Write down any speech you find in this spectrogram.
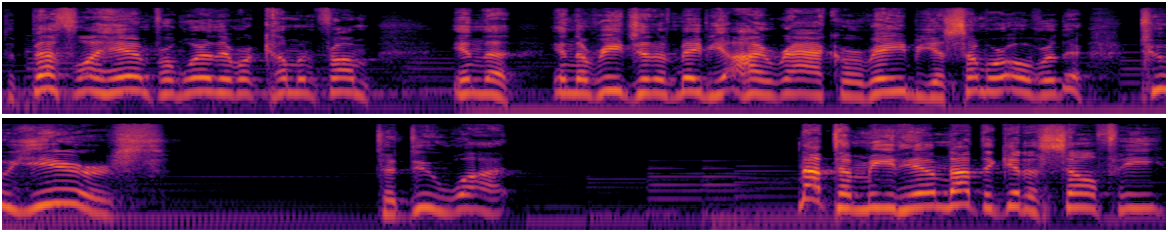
to Bethlehem from where they were coming from in the, in the region of maybe Iraq or Arabia, somewhere over there. Two years to do what? not to meet him, not to get a selfie.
